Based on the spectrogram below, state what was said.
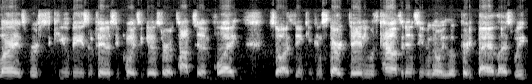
Lions versus QBs and fantasy points against are a top 10 play. So I think you can start Danny with confidence, even though he looked pretty bad last week.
